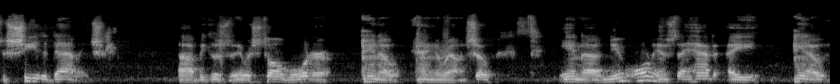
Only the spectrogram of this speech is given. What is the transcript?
to see the damage uh, because there was still water, you know, hanging around. So in uh, New Orleans, they had a, you know,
